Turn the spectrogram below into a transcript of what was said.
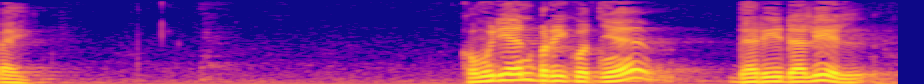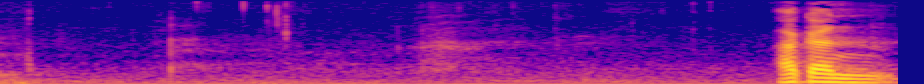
Baik. Kemudian berikutnya dari dalil akan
